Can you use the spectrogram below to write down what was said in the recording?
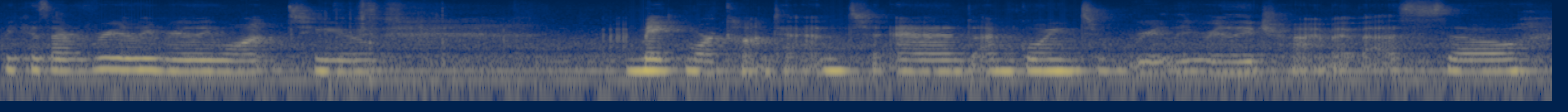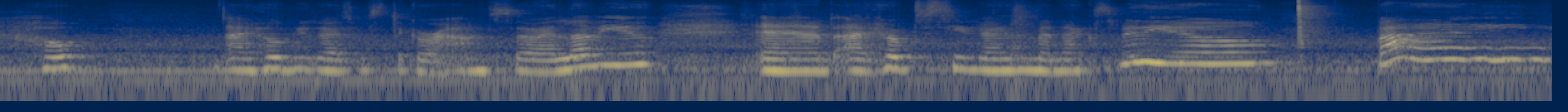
because I really really want to make more content. And I'm going to really really try my best. So hope I hope you guys will stick around. So I love you and I hope to see you guys in my next video. Bye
